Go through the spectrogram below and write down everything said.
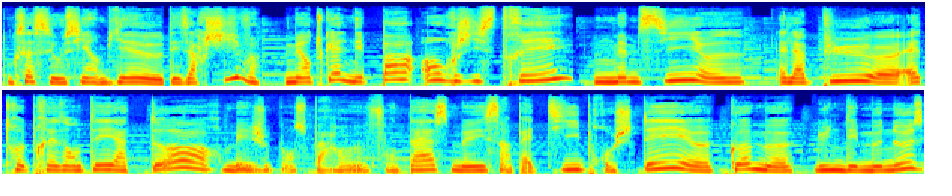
Donc ça, c'est aussi un biais euh, des archives. Mais en tout cas, elle n'est pas enregistrée, même si euh, elle a pu être présentée à tort, mais je pense par fantasme et sympathie projetée, comme l'une des meneuses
